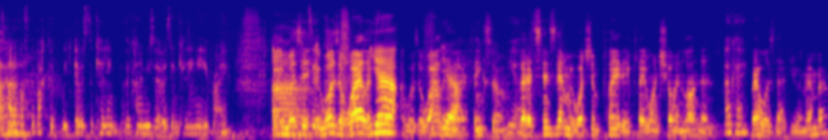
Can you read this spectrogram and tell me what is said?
It's kind of Uh, off the back of, we, it was the killing, the kind of music that was in Killing Eve, right? It was Uh, a, it was a while ago. Yeah. it was a while ago. yeah, I I think so. Yeah. But uh, since then, we watched them play. They played one show in London. okay. Where was that? Do you remember?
